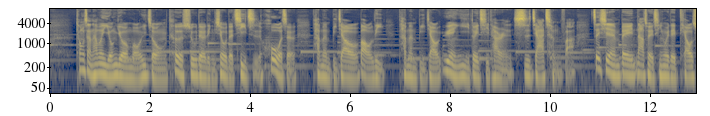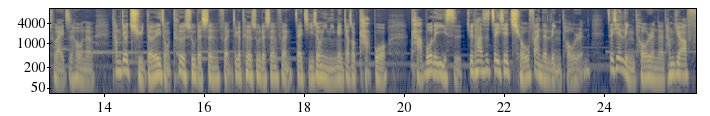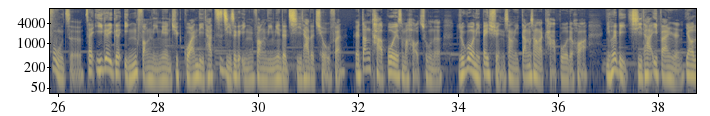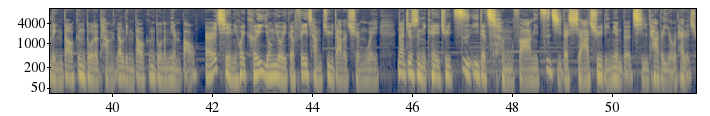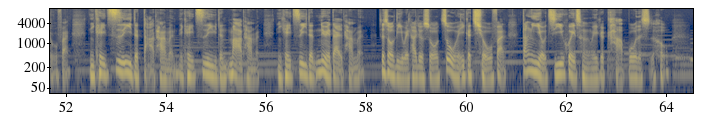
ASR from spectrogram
通常他们拥有某一种特殊的领袖的气质，或者他们比较暴力，他们比较愿意对其他人施加惩罚。这些人被纳粹亲卫队挑出来之后呢，他们就取得了一种特殊的身份。这个特殊的身份在集中营里面叫做卡波。卡波的意思就他是这些囚犯的领头人。这些领头人呢，他们就要负责在一个一个营房里面去管理他自己这个营房里面的其他的囚犯。而当卡波有什么好处呢？如果你被选上，你当上了卡波的话，你会比其他一般人要领到更多的糖，要领到更多的面包，而且你会可以拥有一个非常巨大的权威，那就是你可以去恣意的惩罚你自己的辖区里面的其他的犹太的囚犯，你可以恣意的打他们，你可以恣意的骂他们，你可以恣意的虐待他们。这时候，李维他就说：“作为一个囚犯，当你有机会成为一个卡波的时候，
